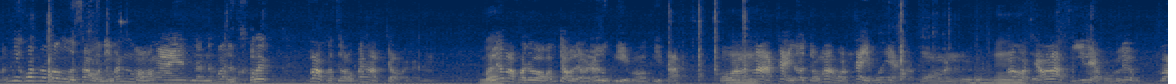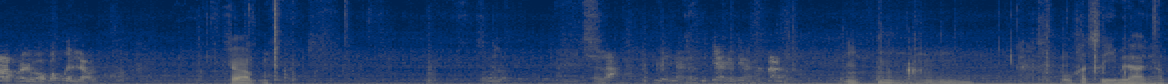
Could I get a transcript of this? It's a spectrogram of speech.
มันมีคนมาเบิ่งมือเสาร์นี่มันมองไงนั่นห้อยลูกเขาว่าเขาจะออกไปหับเจาะนั่นเขามาเรียกว่าเขาจะบอกว่าเจาะแล้วนะลูกพี่มองผิดซะเพราะว่ามันมาใกล้เราะเจาะมาหอดใกล้พวกแหกพอมันอืมมาหอดแถวราศีแล้วผมก็เรียกว่าเขาจะบอกว่าเพิ่นแล้วครับ แต่ละเนน่ะเราคือแจ้งเนี่ยสตาร์ทอืมอืมโอ้คัดสีไม่ได้เลยครับ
